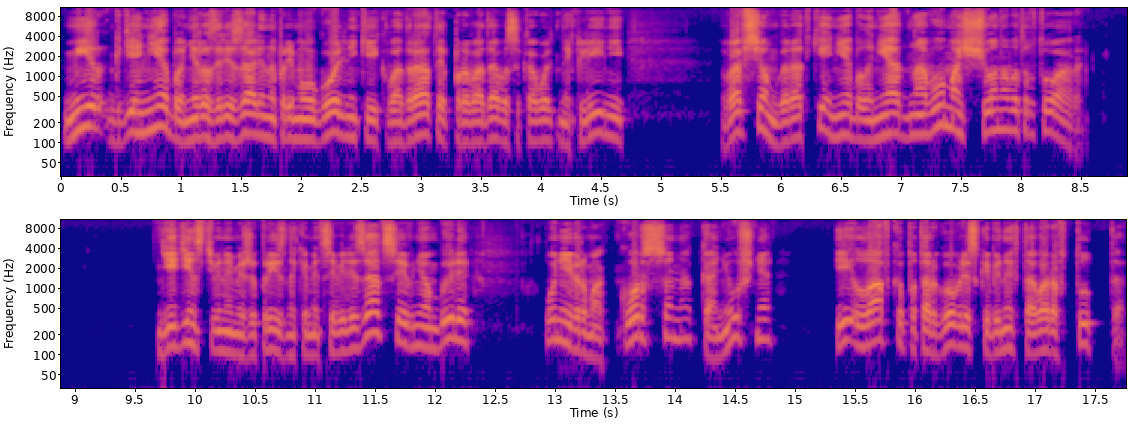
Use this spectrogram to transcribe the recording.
мир, где небо не разрезали на прямоугольники и квадраты провода высоковольтных линий. Во всем городке не было ни одного мощеного тротуара. Единственными же признаками цивилизации в нем были универмаг Корсона, конюшня и лавка по торговле с кабинных товаров Тутта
